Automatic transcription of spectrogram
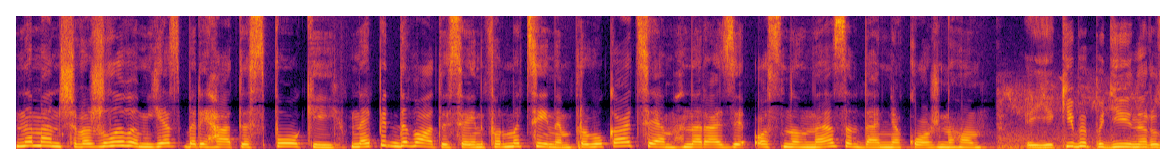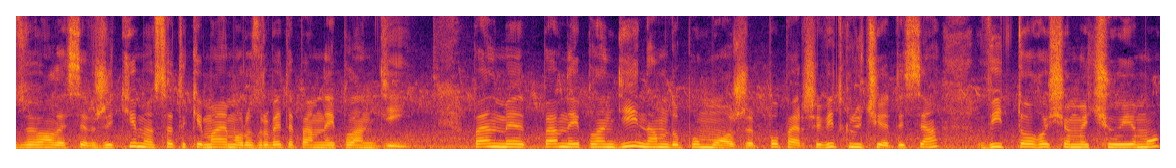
Не менш важливим є зберігати спокій, не піддаватися інформаційним провокаціям наразі основне завдання кожного. Які би події не розвивалися в житті, ми все таки маємо розробити певний план дій. Певний, певний план дій нам допоможе, по-перше, відключитися від того, що ми чуємо.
